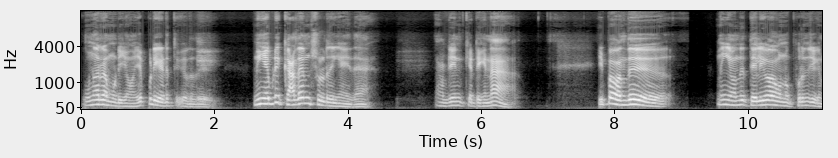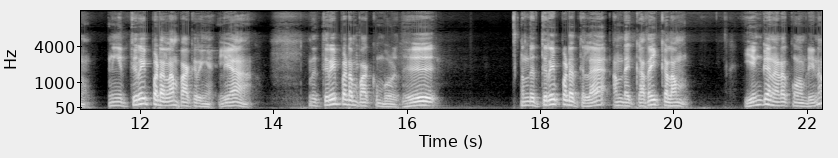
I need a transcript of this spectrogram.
உணர முடியும். எப்படி எடுத்துக்கிறது? நீ எப்படி கதைன்னு சொல்கிறீங்க இதை? அப்படின்னு கேட்டிங்கன்னா இப்போ வந்து நீங்கள் வந்து தெளிவாக ஒன்று புரிஞ்சுக்கணும். நீங்கள் திரைப்படம்லாம் பார்க்குறீங்க இல்லையா? அந்த திரைப்படம் பார்க்கும்பொழுது அந்த திரைப்படத்தில் அந்த கதைக்களம் எங்கே நடக்கும் அப்படின்னா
